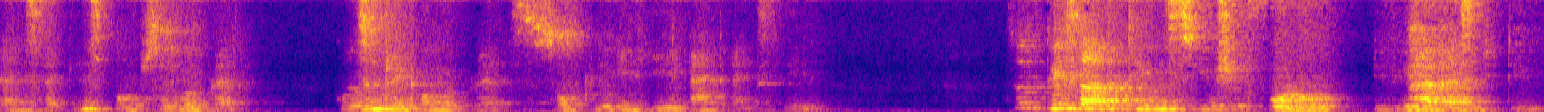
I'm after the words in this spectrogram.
10 seconds. Observe your breath. Concentrate on your breath. Softly inhale and exhale. So these are the things you should follow if you have acidity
